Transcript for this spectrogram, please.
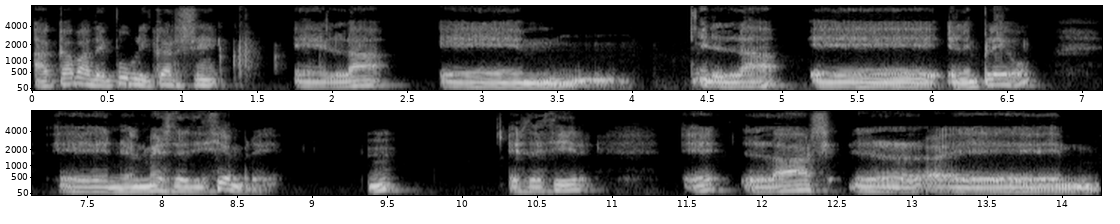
acaba de publicarse la, em, eh, el empleo en el mes de diciembre. Es decir, eh, las, em,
